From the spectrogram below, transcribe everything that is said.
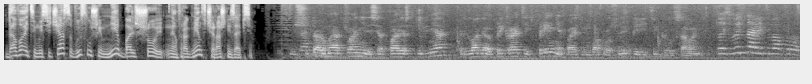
давайте мы сейчас выслушаем небольшой э, фрагмент вчерашней записи. Считаю, мы отклонились от повестки дня. Предлагаю прекратить прения по этому вопросу и перейти к голосованию. То есть вы ставите вопрос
